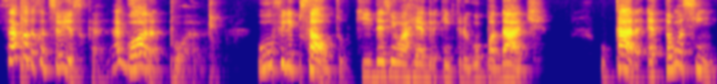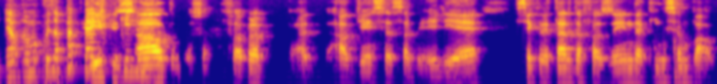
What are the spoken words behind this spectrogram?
Sabe quando aconteceu isso, cara? Agora, porra. O Felipe Salto, que desenhou a regra que entregou para Haddad, o cara é tão assim, é uma coisa patética. Felipe Salto, ele... só para a audiência saber, ele é secretário da Fazenda aqui em São Paulo.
